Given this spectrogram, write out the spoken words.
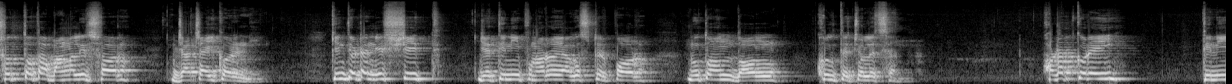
সত্যতা বাঙালির স্বর যাচাই করেনি। কিন্তু এটা নিশ্চিত যে তিনি পনেরোই আগস্টের পর নূতন দল খুলতে চলেছেন। হঠাৎ করেই তিনি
